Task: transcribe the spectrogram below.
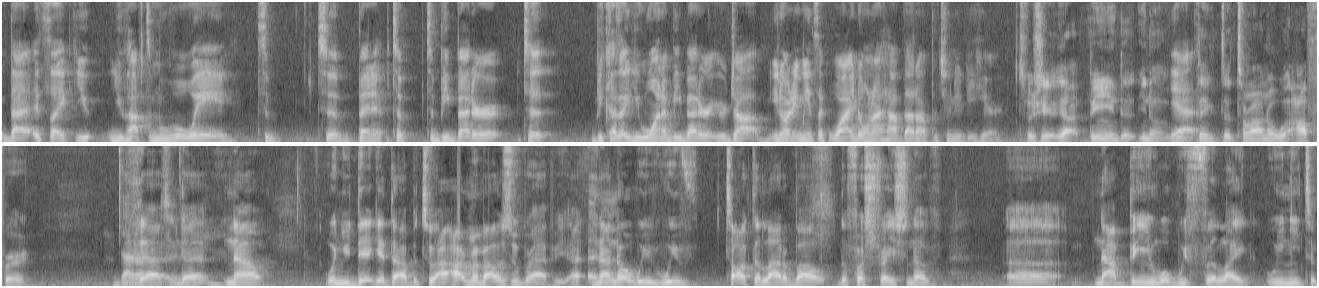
that it's like you you have to move away to to benefit to, to be better to because you want to be better at your job. You know what i mean? It's like why don't i have that opportunity here? Especially yeah, being the you know Yeah. we think the Toronto will offer that, that opportunity. That now when you did get the opportunity I, I remember i was super happy. I, and i know we we've talked a lot about the frustration of uh not being what we feel like we need to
